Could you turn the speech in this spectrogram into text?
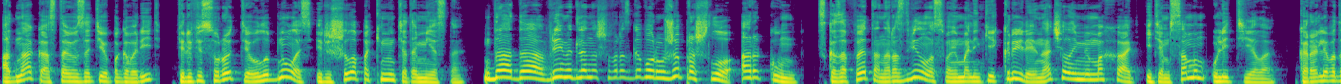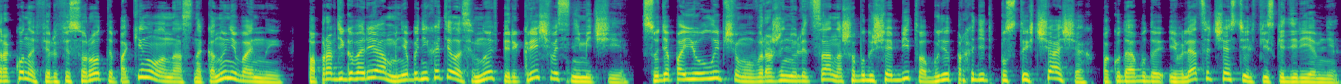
Однако, оставив затею поговорить, Ферфисуротте улыбнулась и решила покинуть это место. «Да-да, время для нашего разговора уже прошло, Аркун». Сказав это, она раздвинула свои маленькие крылья и начала ими махать, и тем самым улетела. Королева дракона Ферфисуроты покинула нас накануне войны. По правде говоря, мне бы не хотелось вновь перекрещивать с ней мечи. Судя по ее улыбчивому выражению лица, наша будущая битва будет проходить в пустых чащах, покуда я буду являться частью эльфийской деревни.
